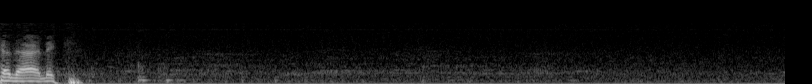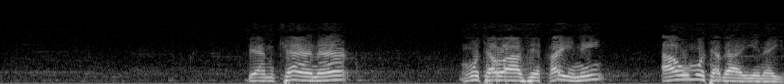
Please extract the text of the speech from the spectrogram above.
كذلك. بأن كان متوافقين أو متباينين.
